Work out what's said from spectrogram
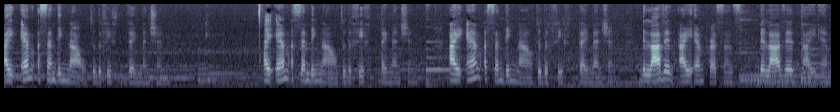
I am ascending now to the fifth dimension. I am ascending now to the fifth dimension. I am ascending now to the fifth dimension. Beloved, I am presence. Beloved, I am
